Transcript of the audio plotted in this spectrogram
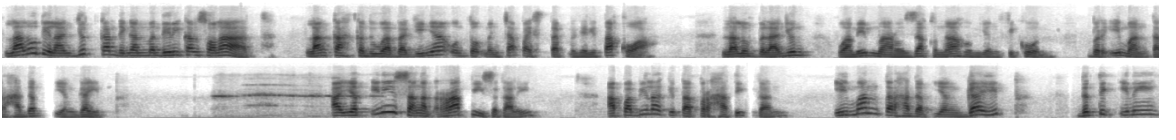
lalu dilanjutkan dengan mendirikan sholat langkah kedua baginya untuk mencapai step menjadi takwa. Lalu berlanjut wa mimma razaqnahum yunfikun, beriman terhadap yang gaib. Ayat ini sangat rapi sekali. Apabila kita perhatikan iman terhadap yang gaib, detik ini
